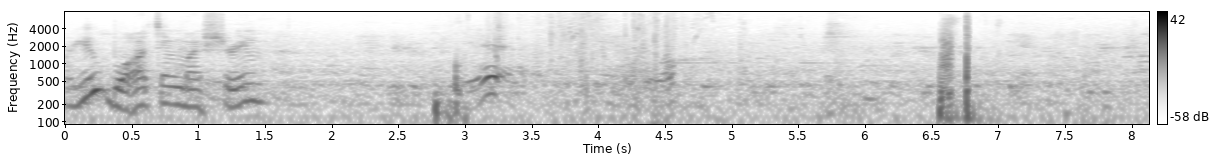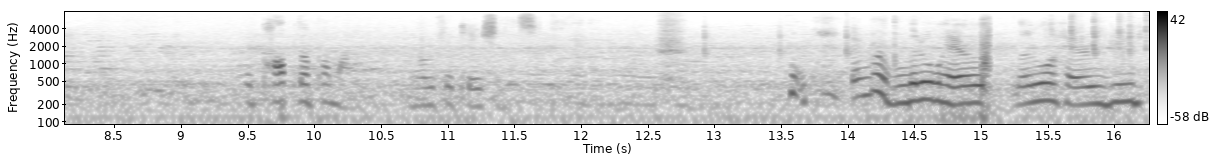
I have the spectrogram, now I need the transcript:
Are you watching my stream? Yeah. Popped up on my notifications. Remember little hair, little hairy dude?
